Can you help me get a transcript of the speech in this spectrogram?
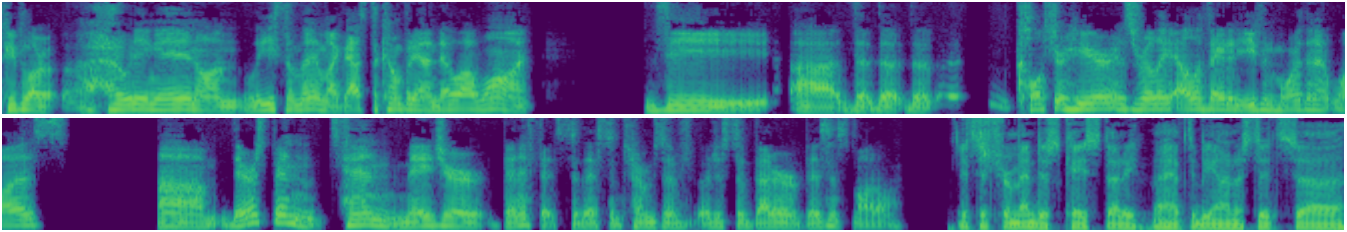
people are honing in on Leaf and Limb. Like that's the company I know I want. The, uh, the, the, the, culture here is really elevated even more than it was. Um, there's been 10 major benefits to this in terms of just a better business model. It's a tremendous case study. I have to be honest. It's, uh,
